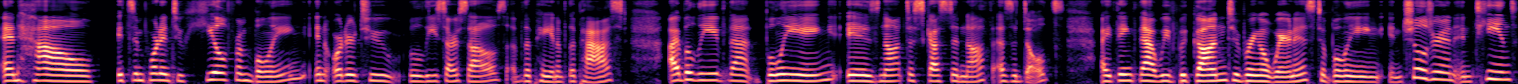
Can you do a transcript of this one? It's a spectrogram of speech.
and how it's important to heal from bullying in order to release ourselves of the pain of the past. I believe that bullying is not discussed enough as adults. I think that we've begun to bring awareness to bullying in children and teens,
